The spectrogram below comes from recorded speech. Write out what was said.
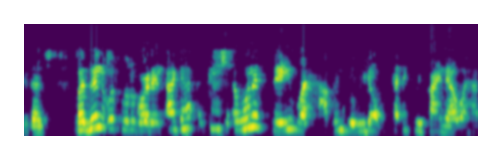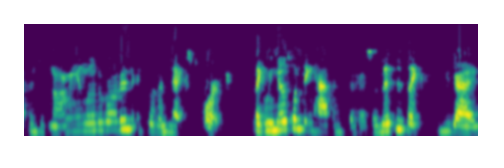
It does. But then with Little Garden, I got, gosh, I want to say what happens, but we don't technically find out what happens with Nami and Little Garden until the next arc. Like we know something happens to her. So this is like you guys.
